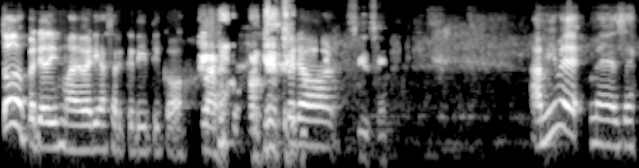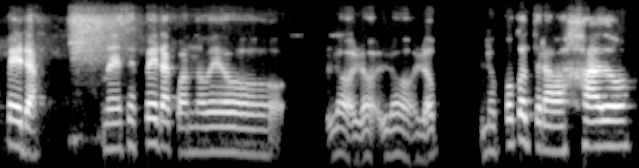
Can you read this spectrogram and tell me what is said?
todo periodismo debería ser crítico. Claro, porque Pero a mí me, desespera, me desespera cuando veo lo, lo poco trabajado,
